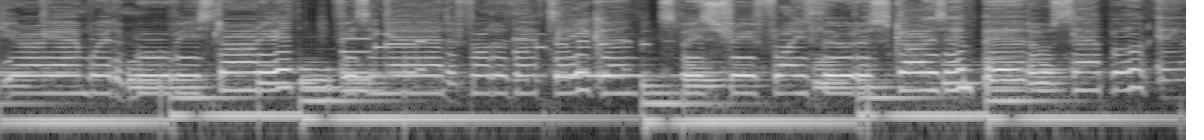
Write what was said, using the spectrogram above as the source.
Here I am where the movie started Facing at a photo they've taken. Space tree flying through the skies And petals separate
